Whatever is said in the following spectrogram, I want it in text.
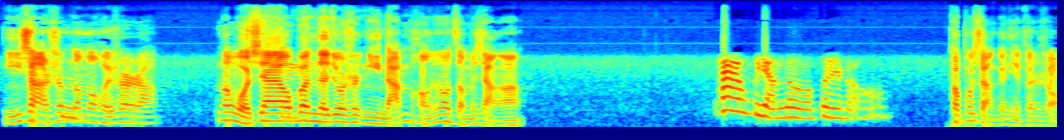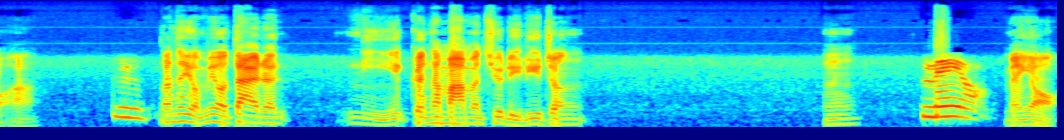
你想是不是那么回事啊？那我现在要问的就是你男朋友怎么想啊？他也不想跟我分手。他不想跟你分手啊？嗯。那他有没有带着你跟他妈妈据理力争？嗯。没有。没有。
